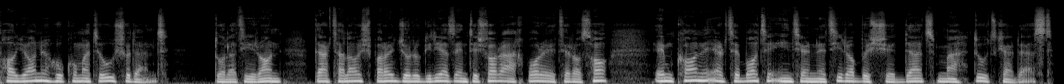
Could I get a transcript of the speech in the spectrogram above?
پایان حکومت او شدند. دولت ایران در تلاش برای جلوگیری از انتشار اخبار اعتراض ها امکان ارتباط اینترنتی را به شدت محدود کرده است.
